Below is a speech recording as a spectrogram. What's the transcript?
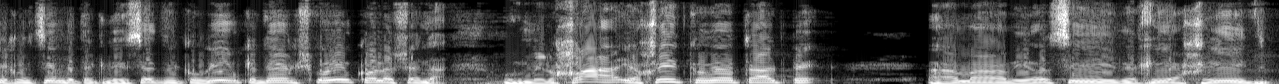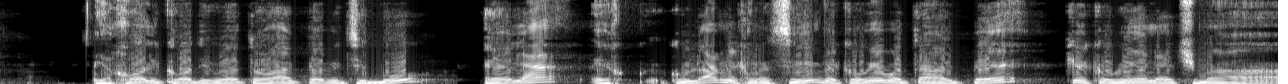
נכנסים בית הכנסת וקוראים כדרך שקוראים כל השנה. ובמנחה יחיד קורא אותה על פה. אמר רבי יוסי וכי יחיד יכול לקרוא דברי תורה על פה בציבור, אלא כולם נכנסים וקוראים אותה על פה כקוראים את שמה.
